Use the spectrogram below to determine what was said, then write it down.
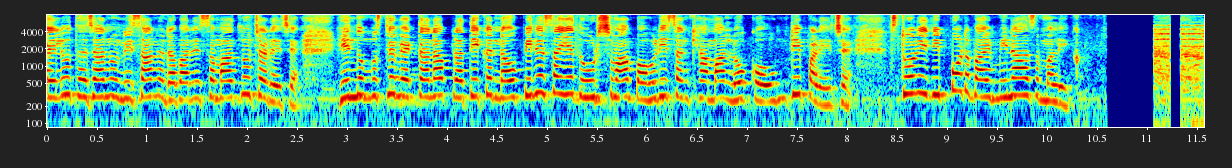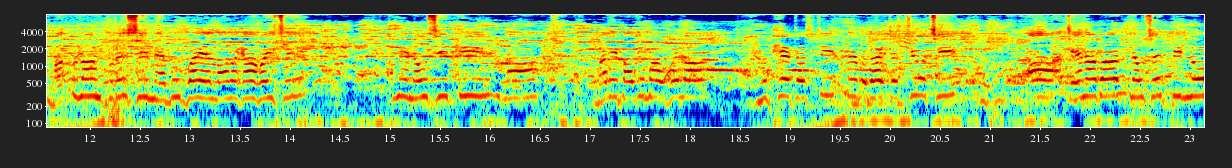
પહેલું ધજાનું નિશાન રબારી સમાજનું ચડે છે. હિન્દુ મુસ્લિમ એકતાના પ્રતિક નવપીર સૈયદ ઉર્સમાં બહોળી સંખ્યામાં લોકો ઉમટી પડે છે. Story report by Minaz Malik. મારું નામ કુરેશી મહેબૂબભાઈ લાલકાભાઈ છે. અમે નવસિદ્ધિના મારી બાજુમાં ઉભેલા મુખ્ય ટ્રસ્ટી અને બધા ટ્રસ્ટીઓ છીએ. આ જેના બાદ નવસીપીનો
